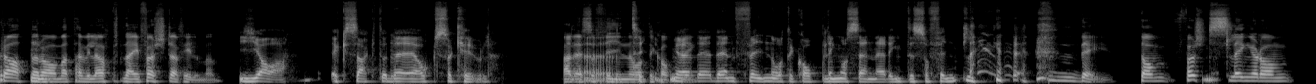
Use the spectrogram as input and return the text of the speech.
pratar mm. om att han vill öppna i första filmen. Ja, exakt och det är också kul. Ja, det är så fin uh, återkoppling. Ja, det, det, är en fin återkoppling och sen är det inte så fint längre. Nej. De, först slänger de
